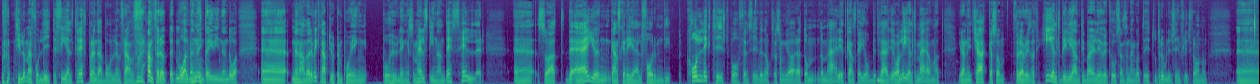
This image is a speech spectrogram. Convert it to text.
till och med får lite felträff på den där bollen framför, framför öppet mål, men inte ju in ändå. Eh, men han hade väl knappt gjort en poäng på hur länge som helst innan dess heller. Eh, så att det är ju en ganska rejäl formdipp kollektivt på offensiven också som gör att de, de är i ett ganska jobbigt mm. läge. Jag håller helt med om att Granit Xhaka som för övrigt varit helt briljant i Bayer Leverkusen sedan han gått dit, otroligt fin flytt för honom. Eh,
